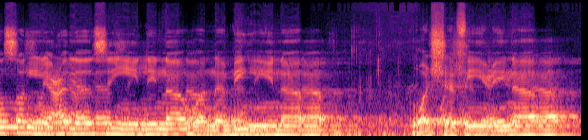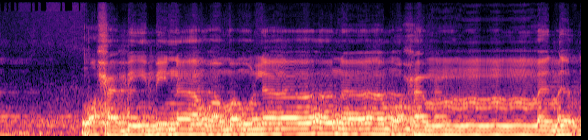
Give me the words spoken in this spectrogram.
اللهم صل على سيدنا ونبينا وشفيعنا وحبيبنا ومولانا محمد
